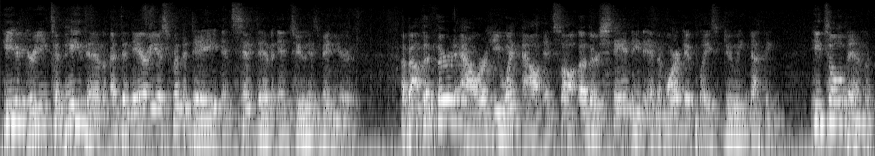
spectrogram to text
He agreed to pay them a denarius for the day and sent them into his vineyard. About the third hour, he went out and saw others standing in the marketplace doing nothing. He told them,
